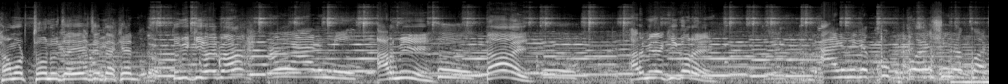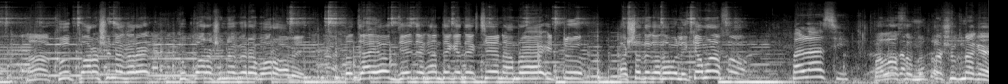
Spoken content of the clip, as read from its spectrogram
সামর্থ্য অনুযায়ী এই যে দেখেন তুমি কি হইবা আর্মি। আর্মি? তাই? আর্মিরা কি করে? আর্মিরা খুব পড়াশোনা করে। হ্যাঁ খুব পড়াশোনা করে খুব পড়াশোনা করে বড় হবে। তো যাই হোক যে যেখান থেকে দেখছেন আমরা একটু ওর সাথে কথা বলি। কেমন আছো? ভালো আছি। ভালো আছো? মুখটা শুকনা কে?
